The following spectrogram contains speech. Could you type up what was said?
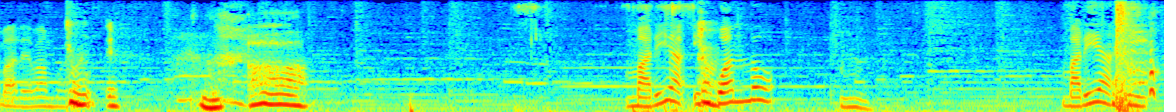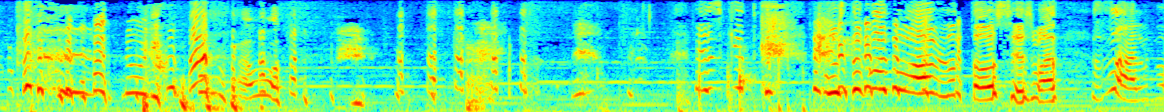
vale, vamos. María, ¿y cuándo? Mm. María, ¿y. toses o haces algo.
